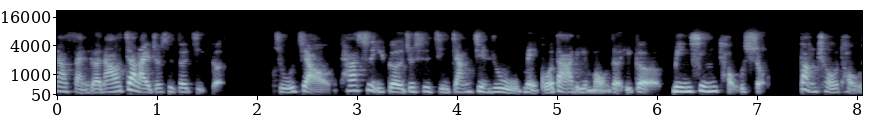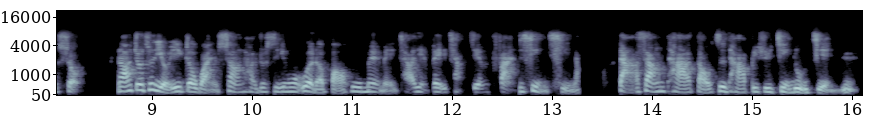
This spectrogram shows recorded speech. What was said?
那三个，然后再来就是这几个主角，他是一个就是即将进入美国大联盟的一个明星投手，棒球投手。然后就是有一个晚上，他就是因为为了保护妹妹，差点被强奸犯性侵，打伤他，导致他必须进入监狱。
